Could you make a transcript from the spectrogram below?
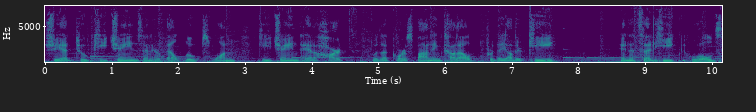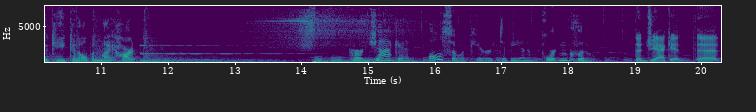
She had two keychains in her belt loops. One keychain had a heart with a corresponding cutout for the other key. and it said, He who holds the key can open my heart. Her jacket also appeared to be an important clue. The jacket that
